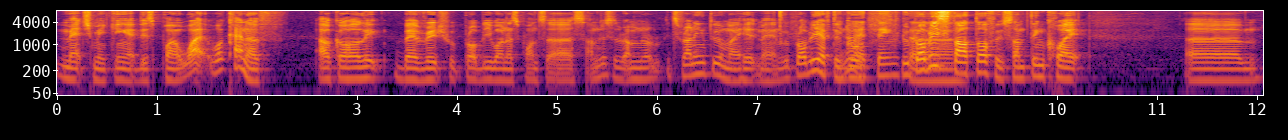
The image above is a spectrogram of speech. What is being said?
matchmaking at this point. What what kind of alcoholic beverage would probably want to sponsor us? I'm just I'm not, it's running through my head, man. We probably have to You go. know, I think we probably uh, start off with something quite. Um.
